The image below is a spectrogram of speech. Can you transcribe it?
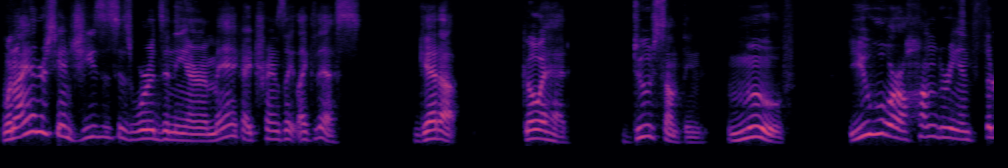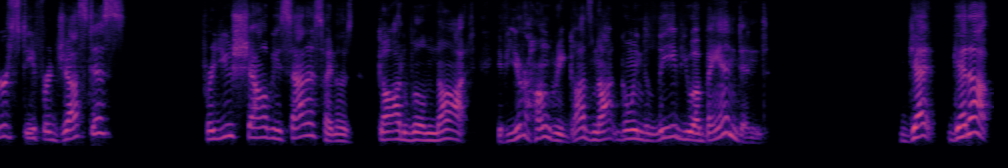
When I understand Jesus' words in the Aramaic, I translate like this Get up, go ahead, do something, move. You who are hungry and thirsty for justice, for you shall be satisfied. In other words, God will not. If you're hungry, God's not going to leave you abandoned. Get get up.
